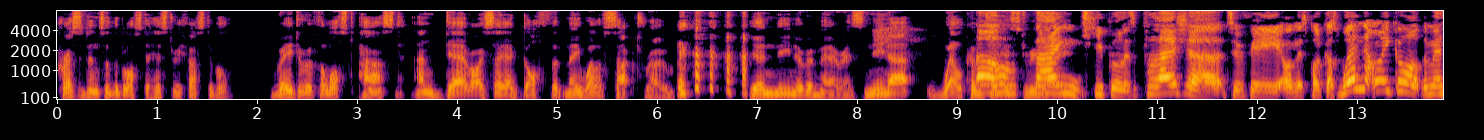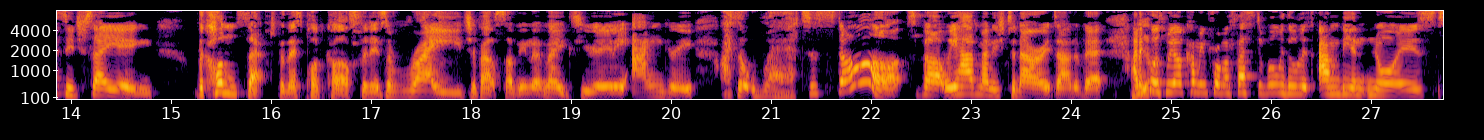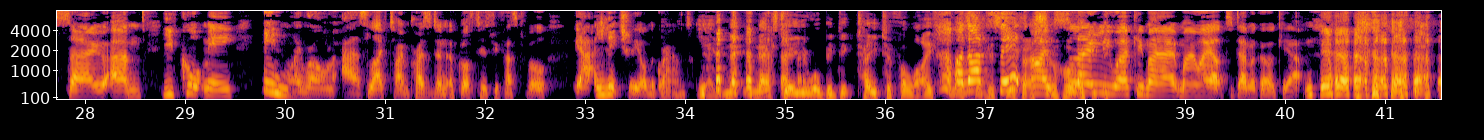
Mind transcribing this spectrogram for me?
president of the Gloucester History Festival, raider of the lost past, and dare I say a goth that may well have sacked Rome. Janina Ramirez. Nina, welcome to Oh, History thank you, Paul. It's a pleasure to be on this podcast. When I got the message saying the concept for this podcast that it's a rage about something that makes you really angry, I thought where to start. But we have managed to narrow it down a bit. And of Yeah. course, we are coming from a festival with all its ambient noise. So um, you've caught me in my role as lifetime president of Gloucester History Festival. Yeah, literally on the ground. Yeah, ne- next year you will be dictator for life. Oh, that's History it. I'm slowly working my my way up to demagogue. Yeah.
